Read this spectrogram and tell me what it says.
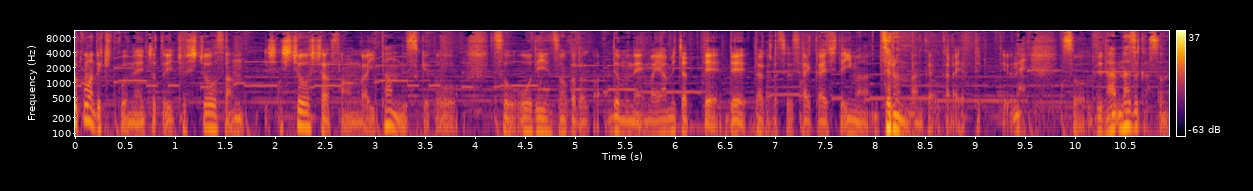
そこまで結構ね、ちょっと一応視聴さん視聴者さんがいたんですけど、そう、オーディエンスの方が。でもね、まあ、やめちゃって、で、だからそれ再開して、今、ゼロの段階からやってるっていうね。そう。で、なぜかその、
